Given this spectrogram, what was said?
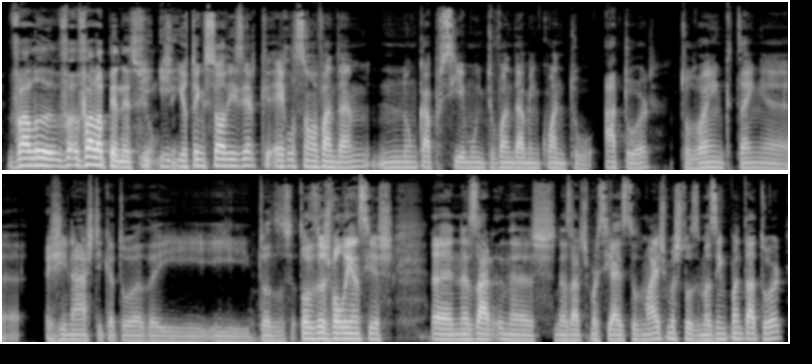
Vale, va- vale a pena esse filme. E, eu tenho só a dizer que, em relação ao Van Damme, nunca apreciei muito o Van Damme enquanto ator. Tudo bem que tenha a ginástica toda e, e todas, todas as valências eh, nas, ar- nas, nas artes marciais e tudo mais, mas, todas, mas enquanto ator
